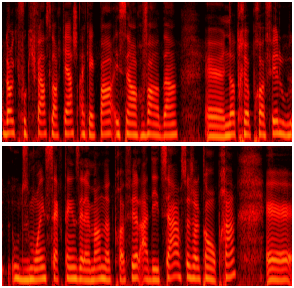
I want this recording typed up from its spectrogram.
Donc, il faut qu'ils fassent leur cash à quelque part et c'est en revendant euh, notre profil ou, du moins certains éléments de notre profil à des tiers. Ça, je le comprends. Euh,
